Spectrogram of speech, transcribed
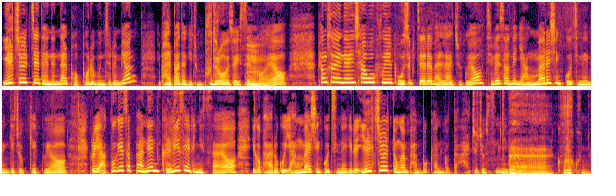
일주일째 되는 날 버퍼를 문지르면 발바닥이 좀 부드러워져 있을 음. 거예요. 평소에는 샤워 후에 보습제를 발라 주고요. 집에서는 양말을 신고 지내는 게 좋겠고요. 그리고 약국에서 파는 글리세린 있어요. 이거 바르고 양말 신고 지내기를 일주일 동안 반복하는 것도 아주 좋습니다. 네, 그렇군요.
